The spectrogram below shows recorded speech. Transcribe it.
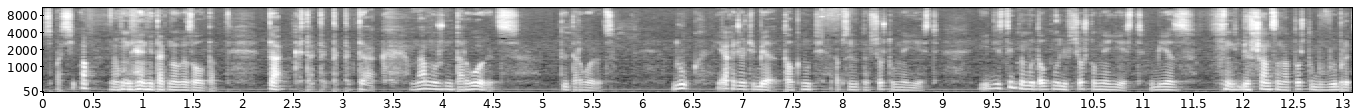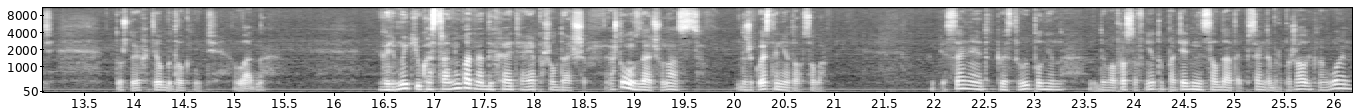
Спасибо, у меня не так много золота. Так, так, так, так, так, так. Нам нужен торговец. Ты торговец. Друг, я хочу тебе толкнуть абсолютно все, что у меня есть. И действительно мы толкнули все, что у меня есть, без, без шанса на то, чтобы выбрать то, что я хотел бы толкнуть. Ладно. Горемыки у костра, ну ладно, отдыхать, а я пошел дальше. А что у нас дальше? У нас даже квеста нету особо. Описание, этот квест выполнен, да вопросов нету. Потерянный солдат. Описание, добро пожаловать к нам воин.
